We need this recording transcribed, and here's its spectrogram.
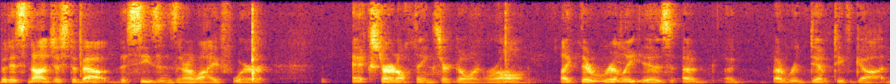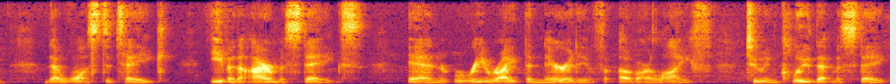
but it's not just about the seasons in our life where external things are going wrong. Like there really is a, a, a redemptive God that wants to take even our mistakes and rewrite the narrative of our life to include that mistake,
